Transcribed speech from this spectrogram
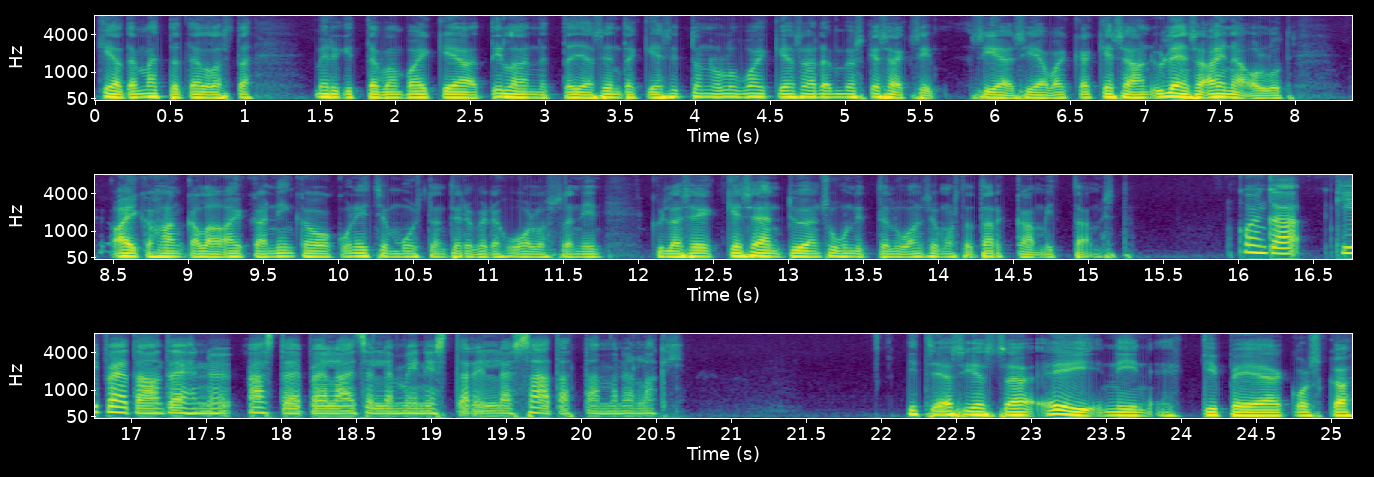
kieltämättä tällaista merkittävän vaikeaa tilannetta ja sen takia sitten on ollut vaikea saada myös kesäksi sijaisia, vaikka kesä on yleensä aina ollut aika hankalaa aikaa niin kauan kuin itse muistan terveydenhuollossa, niin kyllä se kesän työn suunnittelu on semmoista tarkkaa mittaamista. Kuinka kipeätä on tehnyt STP-läiselle ministerille säätää tämmöinen laki? Itse asiassa ei niin kipeää, koska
